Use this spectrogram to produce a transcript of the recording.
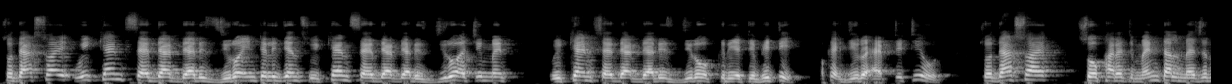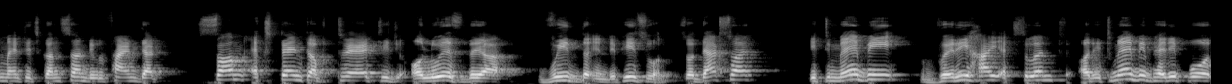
So that's why we can't say that there is zero intelligence, we can't say that there is zero achievement, we can't say that there is zero creativity, okay, zero aptitude. So that's why so far as mental measurement is concerned, you will find that some extent of trait is always there with the individual. So that's why it may be very high excellent or it may be very poor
